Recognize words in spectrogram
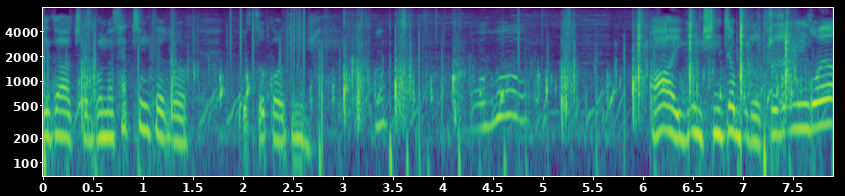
제가 저번에 사칭 테러 했었거든요. 아, 이건 진짜 뭐 어쩌자는 거야?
